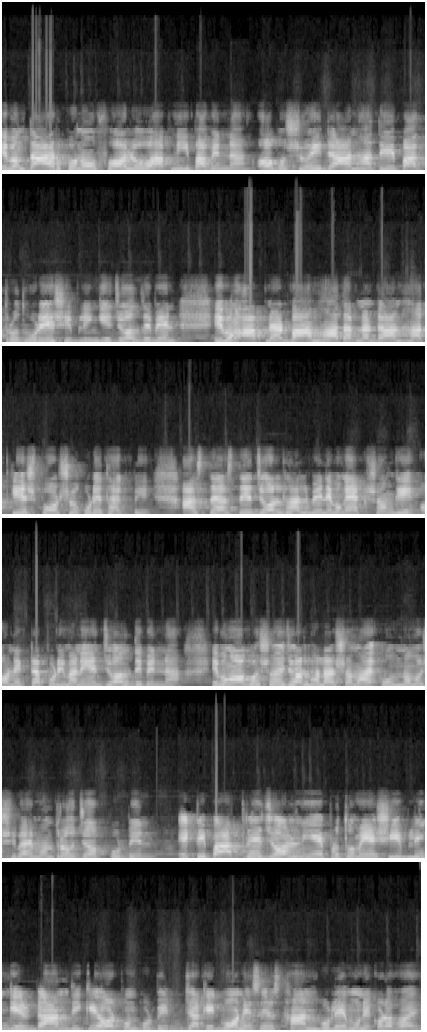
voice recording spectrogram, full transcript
এবং তার কোনো ফলও আপনি পাবেন না। অবশ্যই ডান হাতে পাত্র ধরে শিবলিঙ্গে জল দেবেন এবং আপনার বাম হাত আপনার ডান হাতকে স্পর্শ করে থাকবে। আস্তে আস্তে জল ঢালবেন এবং একসঙ্গে অনেকটা পরিমাণে জল দেবেন না। এবং অবশ্যই জল ঢালার সময় ওম নম শিবায় মন্ত্র জপ করবেন। একটি পাত্রে জল নিয়ে প্রথমে শিবলিঙ্গের ডান দিকে অর্পণ করবেন, যাকে গণেশের স্থান বলে মনে করা হয়।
